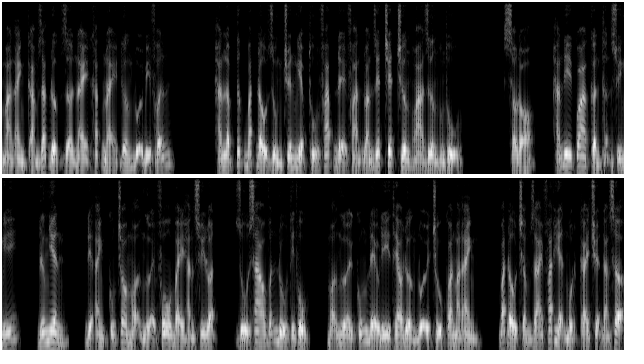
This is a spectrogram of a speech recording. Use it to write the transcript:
màn ảnh cảm giác được giờ này khắc này đường đội bị phẫn. Hắn lập tức bắt đầu dùng chuyên nghiệp thủ pháp để phán đoán giết chết trương hoa dương hung thủ. Sau đó, hắn đi qua cẩn thận suy nghĩ, đương nhiên, điện ảnh cũng cho mọi người phô bày hắn suy luận, dù sao vẫn đủ tin phục, mọi người cũng đều đi theo đường đuổi chủ quan màn ảnh, bắt đầu chậm rãi phát hiện một cái chuyện đáng sợ,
